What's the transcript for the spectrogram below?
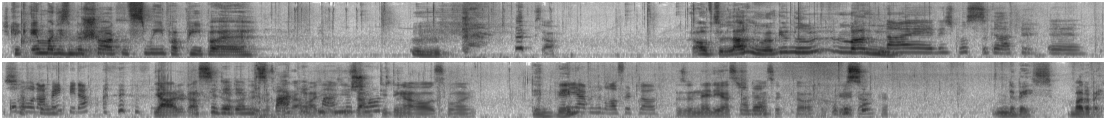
Ich krieg immer diesen bescheuerten Sweeper-Pieper, ey. So. Hör Auf zu lachen, was denn- Mann. nein, ich wusste gerade. Äh, ich Oh, hab darf den, ich wieder? Ja, du darfst Hast du dir den Spark mal die, die, Sachen- die Dinger rausholen. Den wem? die habe ich schon rausgeklaut. Also Nelly hast du Na schon rausgeklaut. Okay, bist du? In der Base. Bei der Base.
